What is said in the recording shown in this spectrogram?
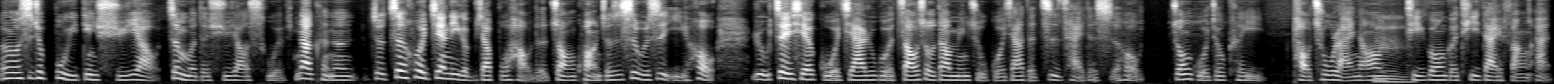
俄罗斯就不一定需要这么的需要 SWIFT，那可能就这会建立一个比较不好的状况，就是是不是以后如这些国家如果遭受到民主国家的制裁的时候，中国就可以。跑出来，然后提供一个替代方案，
